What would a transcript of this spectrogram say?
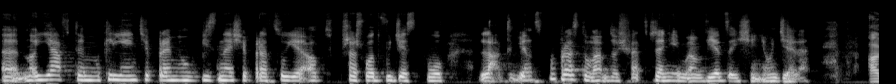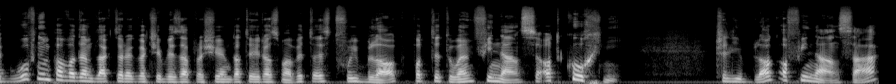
e, no ja w tym kliencie premium w biznesie pracuję od przeszło 20 lat, więc po prostu mam doświadczenie i mam wiedzę i się nią dzielę. A głównym powodem, dla którego Ciebie zaprosiłem do tej rozmowy, to jest Twój blog pod tytułem Finanse od kuchni. Czyli blog o finansach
